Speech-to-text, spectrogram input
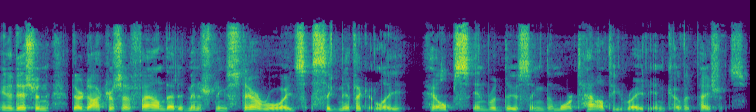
In addition, their doctors have found that administering steroids significantly helps in reducing the mortality rate in COVID patients.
